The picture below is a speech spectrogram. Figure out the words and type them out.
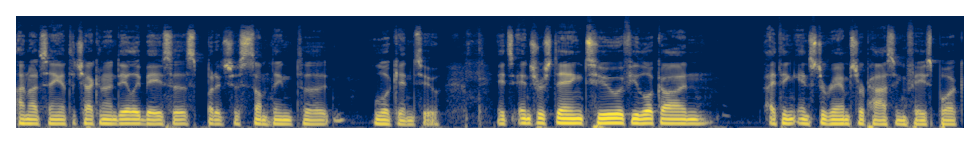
I'm not saying you have to check it on a daily basis, but it's just something to look into. It's interesting too if you look on I think Instagram surpassing Facebook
